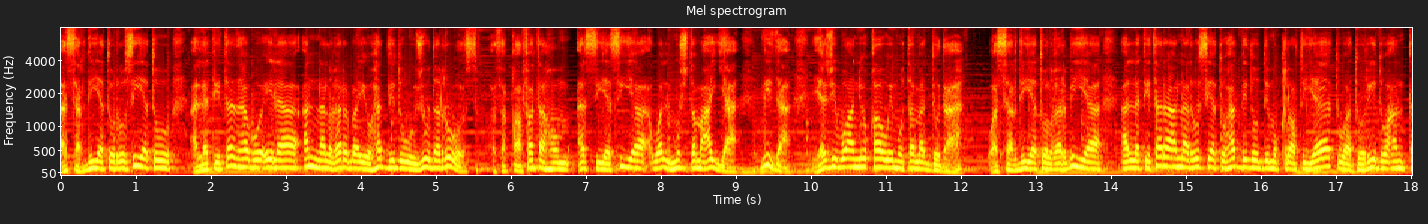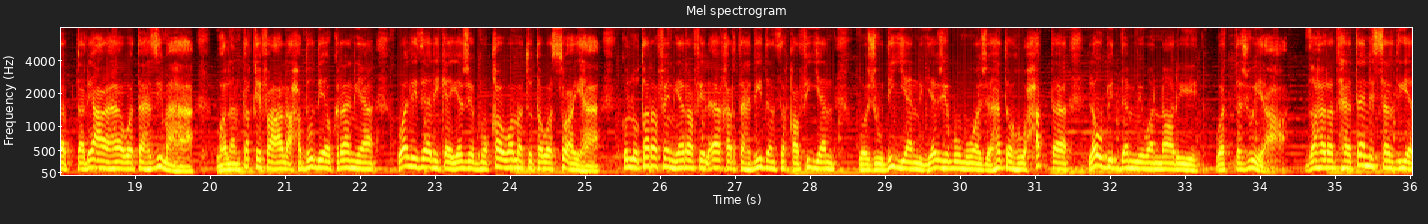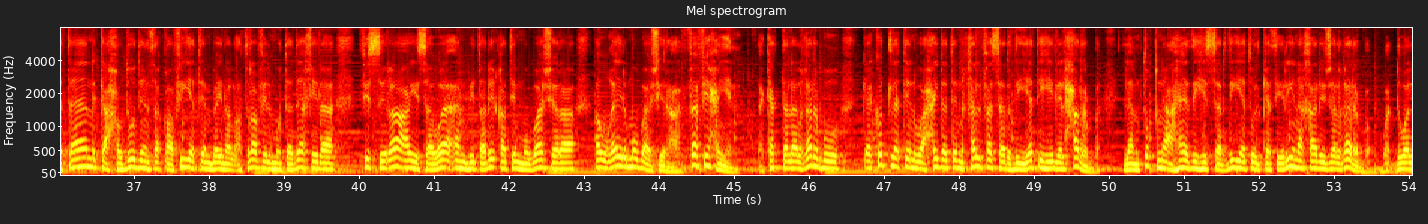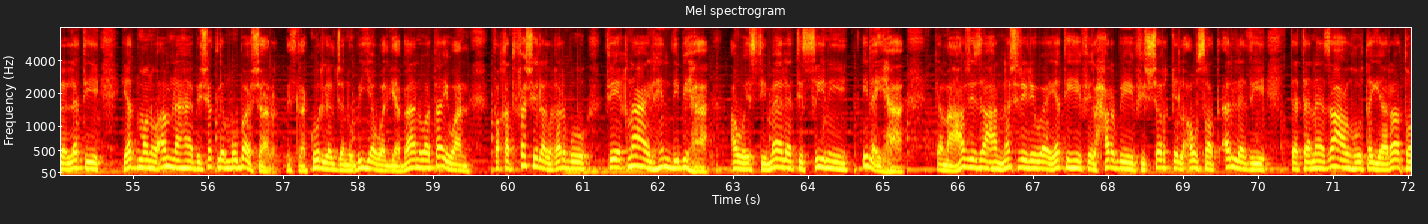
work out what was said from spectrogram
السردية الروسية التي تذهب إلى أن الغرب يهدد وجود الروس وثقافتهم السياسية والمجتمعية لذا يجب أن يقاوم تمدده. والسردية الغربية التي ترى أن روسيا تهدد الديمقراطيات وتريد أن تبتلعها وتهزمها ولن تقف على حدود أوكرانيا ولذلك يجب مقاومة توسعها. كل طرف يرى في الآخر تهديدا ثقافيا وجوديا يجب مواجهته حتى لو بالدم والنار والتجويع. ظهرت هاتان السرديتان كحدود ثقافية بين الأطراف المتداخلة في الصراع سواء بطريقة مباشرة أو غير مباشرة. ففي حين تكتل الغرب ككتلة واحدة خلف سرديته للحرب. لم تقنع هذه السردية الكثيرين خارج الغرب والدول التي يضمن أمنها بشكل مباشر مثل كوريا الجنوبية واليابان وتايوان. فقد فشل الغرب في إقناع الهند بها أو استمالة الصين إليها. كما عجز عن نشر روايته في الحرب في الشرق الأوسط الذي تتنازعه تيارات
